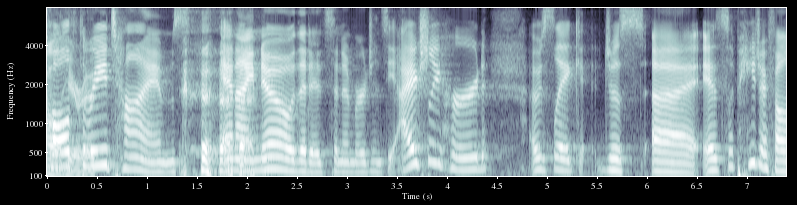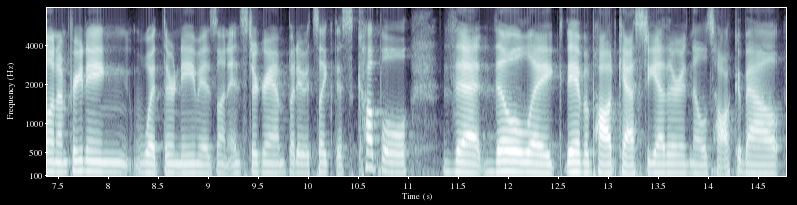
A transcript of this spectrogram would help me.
I'll- I'll call it. three times, and I know that it's an emergency. I actually heard, I was like, just, uh, it's a page I follow, and I'm forgetting what their name is on Instagram, but it's like this couple that they'll like, they have a podcast together and they'll talk about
